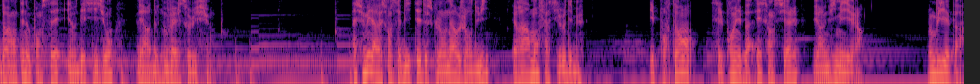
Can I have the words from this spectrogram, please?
d'orienter nos pensées et nos décisions vers de nouvelles solutions. Assumer la responsabilité de ce que l'on a aujourd'hui est rarement facile au début. Et pourtant, c'est le premier pas essentiel vers une vie meilleure. N'oubliez pas,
